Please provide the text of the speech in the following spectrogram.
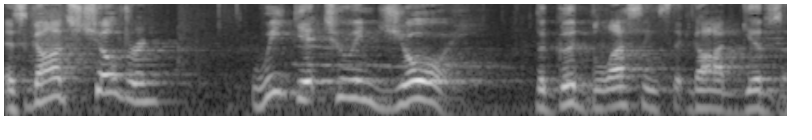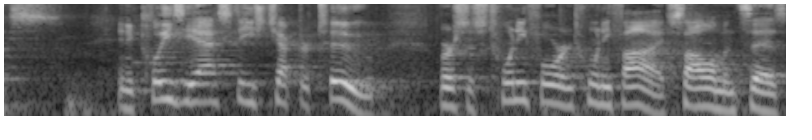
As God's children, we get to enjoy the good blessings that God gives us. In Ecclesiastes chapter 2, verses 24 and 25, Solomon says,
